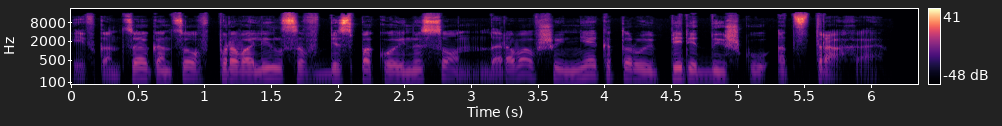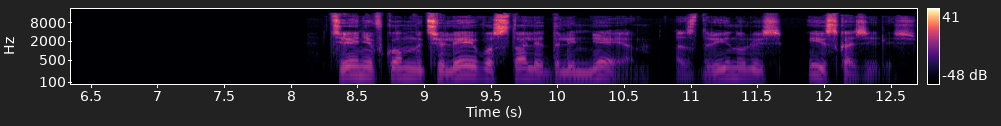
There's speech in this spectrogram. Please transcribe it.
и в конце концов провалился в беспокойный сон, даровавший некоторую передышку от страха. Тени в комнате Лейва стали длиннее, сдвинулись и исказились.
